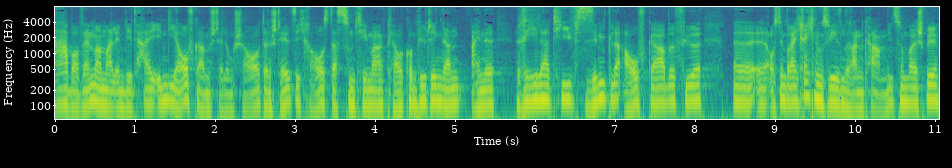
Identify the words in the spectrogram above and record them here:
Aber wenn man mal im Detail in die Aufgabenstellung schaut, dann stellt sich raus, dass zum Thema Cloud Computing dann eine relativ simple Aufgabe für äh, aus dem Bereich Rechnungswesen drankam, wie zum Beispiel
